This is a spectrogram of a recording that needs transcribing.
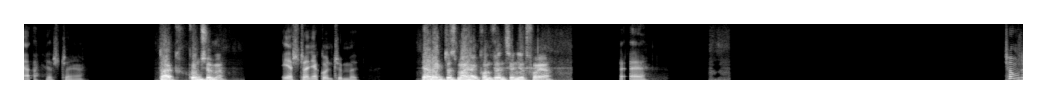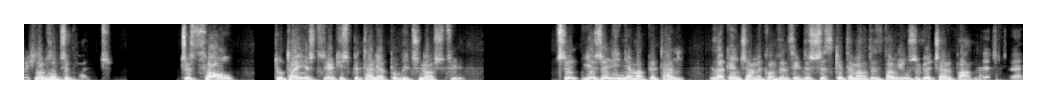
Nie, jeszcze nie. Tak, kończymy. Jeszcze nie kończymy. Jarek, to jest moja konwencja, nie twoja. E, e. Czemu żeście Dobrze, go czy- wywali? Czy są tutaj jeszcze jakieś pytania od publiczności? Czy jeżeli nie ma pytań, zakończamy konwencję, gdyż wszystkie tematy zostały już wyczerpane. Jeszcze...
